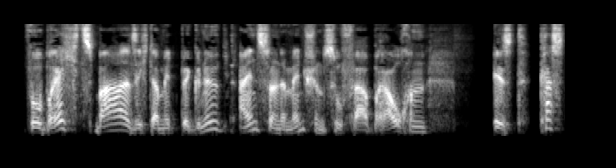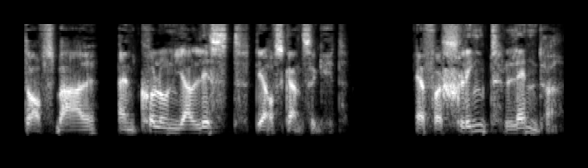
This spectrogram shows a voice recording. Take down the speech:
Wo Brechts Baal sich damit begnügt, einzelne Menschen zu verbrauchen, ist Castorfs Baal ein Kolonialist, der aufs Ganze geht. Er verschlingt Länder.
